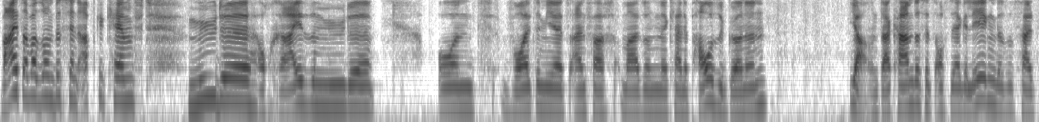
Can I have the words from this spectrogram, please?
War jetzt aber so ein bisschen abgekämpft, müde, auch reisemüde und wollte mir jetzt einfach mal so eine kleine Pause gönnen. Ja, und da kam das jetzt auch sehr gelegen, dass es halt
